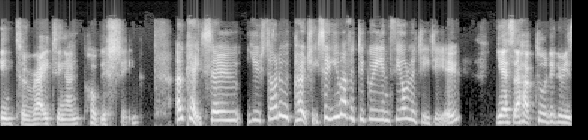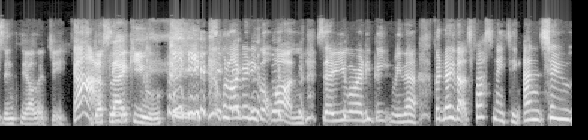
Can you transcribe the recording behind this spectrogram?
into writing and publishing. Okay, so you started with poetry. So you have a degree in theology, do you? Yes, I have two degrees in theology, ah, just see. like you. well, I've only got one, so you've already beaten me there. But no, that's fascinating. And so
